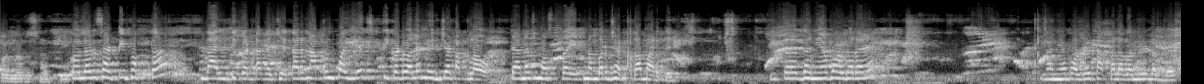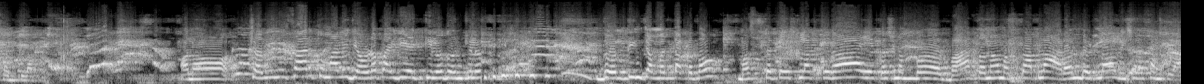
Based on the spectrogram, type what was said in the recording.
कलरसाठी. कलरसाठी फक्त लाल तिखट टाकायचे. कारण आपण पहिलेच तिखटवाल्या मिरच्या टाकला आहोत. त्यानंच मस्त एक नंबर झटका मारते. इथं धनिया पावडर आहे. धनिया पावडर टाका लागेल रे डब्यात संपला. आणि चवीनुसार तुम्हाला जेवढं पाहिजे एक किलो दोन किलो. दोन तीन चम्मच टाकतो. मस्त टेस्ट लागते का एकच नंबर भात आणि मस्त आपला आराम भेटला. विषय संपला.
